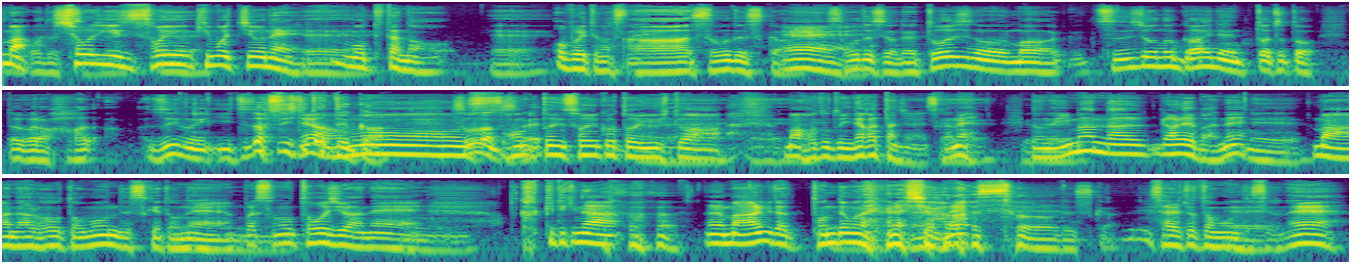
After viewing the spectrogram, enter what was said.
まあ正直そういう気持ちをね、ええ。持ってたのをええ。覚えてますね。ああそうですか、ええ。そうですよね。当時のまあ通常の概念とはちょっとだからは随分逸脱してたというかそうなんですね。本当にそういうことを言う人は、まあほとんどいなかったんじゃないですかね。ええ。でもね今にならればね、ええ。まあなるほどと思うんですけどね、やっぱりその当時はね、画期的な、まあある意味ではとんでもない話をねあ、そうですか、されたと思うんですよね。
